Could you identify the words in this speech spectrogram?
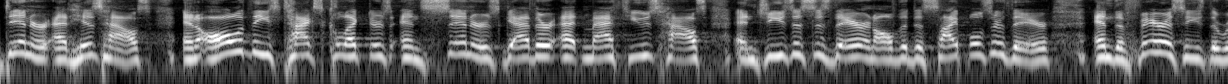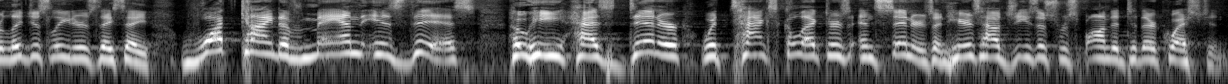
dinner at his house, and all of these tax collectors and sinners gather at Matthew's house, and Jesus is there, and all the disciples are there. And the Pharisees, the religious leaders, they say, What kind of man is this who he has dinner with tax collectors and sinners? And here's how Jesus responded to their question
